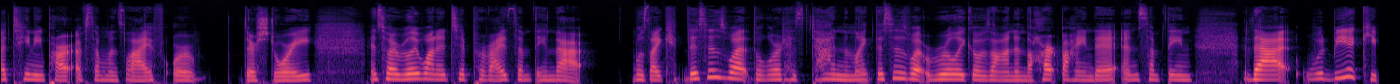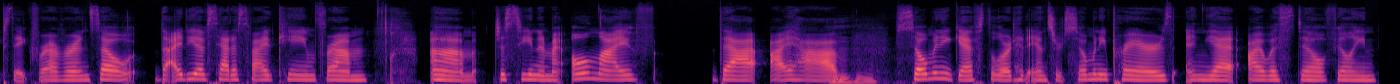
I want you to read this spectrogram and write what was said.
a teeny part of someone's life or their story. And so I really wanted to provide something that was like, this is what the Lord has done. And like, this is what really goes on and the heart behind it, and something that would be a keepsake forever. And so the idea of satisfied came from um, just seeing in my own life that I have Mhm. so many gifts. The Lord had answered so many prayers, and yet I was still feeling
